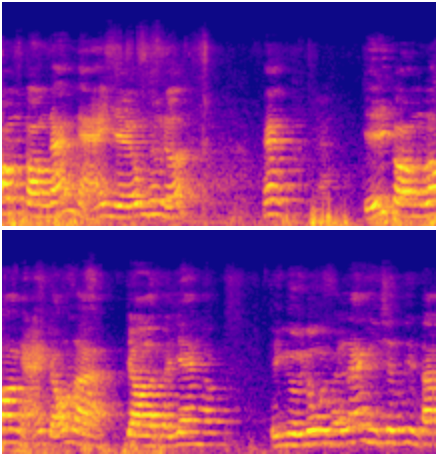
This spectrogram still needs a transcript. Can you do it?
không còn đáng ngại về ung thư nữa. Ha chỉ còn lo ngại chỗ là chờ thời gian thôi. Thì người nuôi phải ráng hy sinh với người ta.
